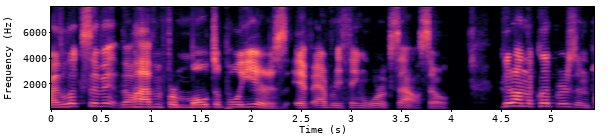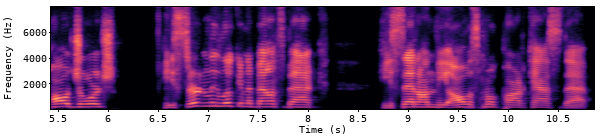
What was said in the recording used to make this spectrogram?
by the looks of it, they'll have him for multiple years if everything works out. So good on the Clippers and Paul George. He's certainly looking to bounce back. He said on the All the Smoke podcast that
